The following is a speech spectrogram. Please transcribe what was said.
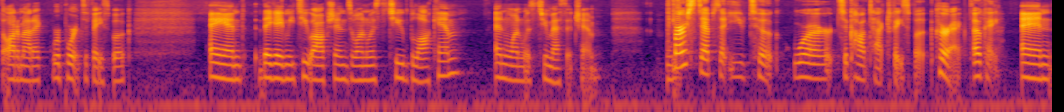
the automatic report to Facebook. And they gave me two options. One was to block him, and one was to message him. First steps that you took were to contact Facebook. Correct. Okay. And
